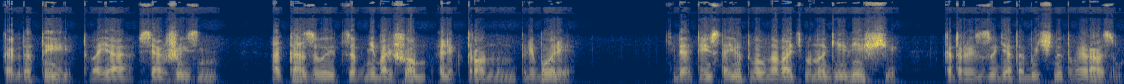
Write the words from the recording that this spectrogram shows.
«Когда ты, твоя вся жизнь, оказывается в небольшом электронном приборе, тебя перестают волновать многие вещи, которые зудят обычно твой разум.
